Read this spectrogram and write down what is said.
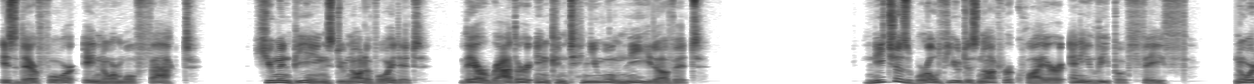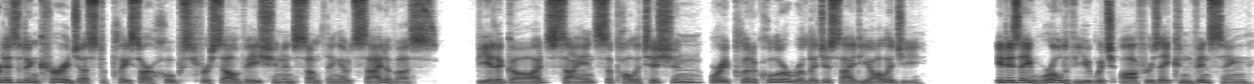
is therefore a normal fact. Human beings do not avoid it, they are rather in continual need of it. Nietzsche's worldview does not require any leap of faith, nor does it encourage us to place our hopes for salvation in something outside of us, be it a god, science, a politician, or a political or religious ideology. It is a worldview which offers a convincing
